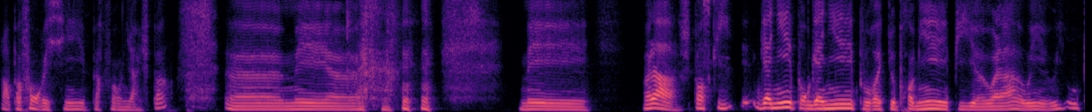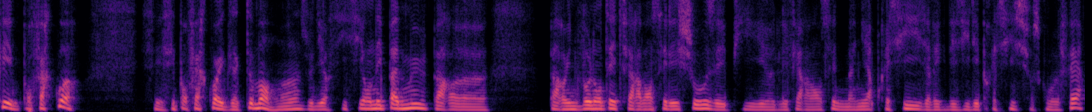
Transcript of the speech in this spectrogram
alors parfois on réussit, parfois on n'y arrive pas, euh, mais mais voilà, je pense qu'il gagner pour gagner, pour être le premier, et puis voilà, oui, oui, ok, pour faire quoi? C'est pour faire quoi exactement hein? Je veux dire, si, si on n'est pas mu par par une volonté de faire avancer les choses et puis de les faire avancer de manière précise, avec des idées précises sur ce qu'on veut faire,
